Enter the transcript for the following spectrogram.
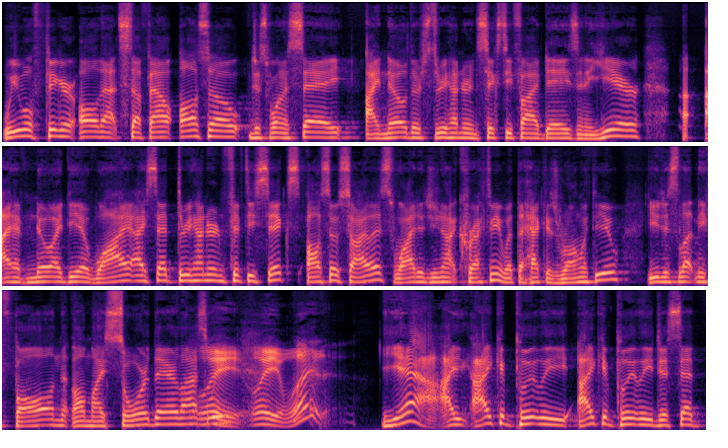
we will figure all that stuff out. Also, just want to say, I know there's 365 days in a year. I have no idea why I said 356. Also, Silas, why did you not correct me? What the heck is wrong with you? You just let me fall on, the, on my sword there last wait, week. Wait, wait, what? Yeah, I I completely I completely just said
